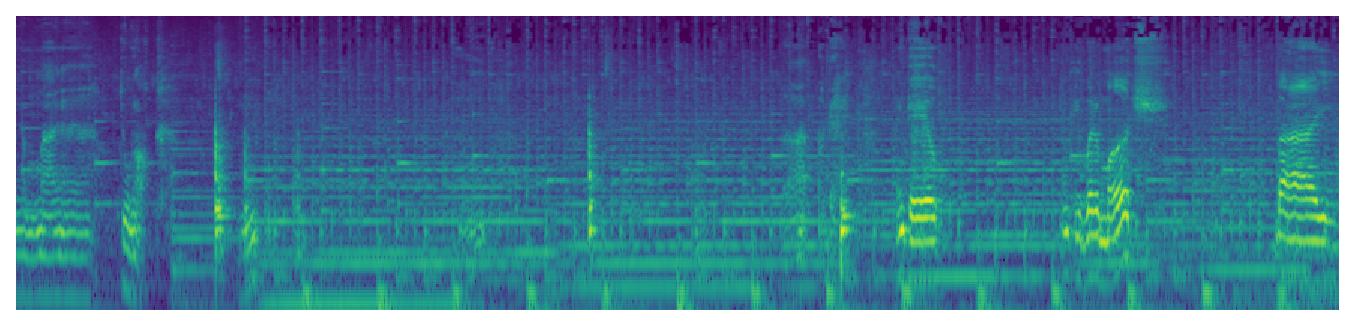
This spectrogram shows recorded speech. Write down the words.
ngâm chua ngọt. Ừ. Đó, ok. Thank you. Thank you very much. Bye.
